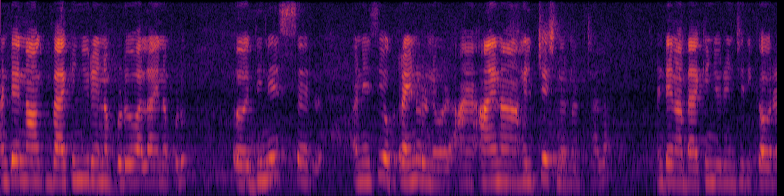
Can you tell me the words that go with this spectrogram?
అంటే నాకు బ్యాక్ ఇంజురీ అయినప్పుడు అలా అయినప్పుడు దినేష్ సార్ అనేసి ఒక ట్రైనర్ ఉండేవాడు. ఆయ- ఆయన హెల్ప్ చేసినారు నాకు చాలా. అంటే నా బ్యాక్ ఇంజురీ నుంచి రికవర్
